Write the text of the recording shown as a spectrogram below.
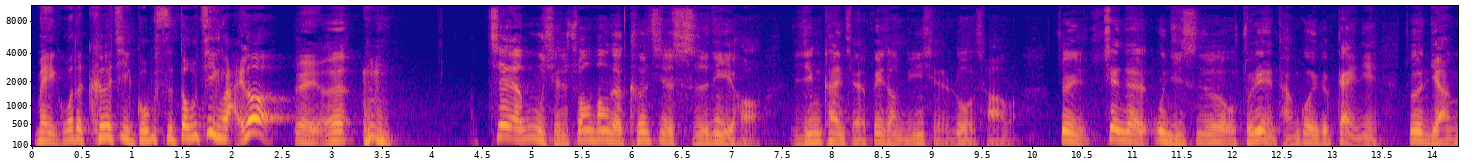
美国的科技公司都进来了。对，呃，现在目前双方的科技的实力哈，已经看起来非常明显的落差嘛。所以现在问题是说，我昨天也谈过一个概念，就是两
